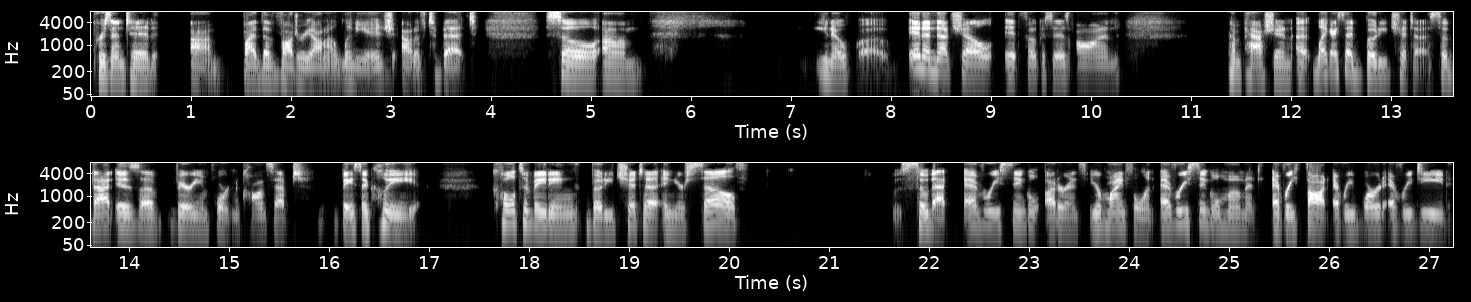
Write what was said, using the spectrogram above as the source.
presented um, by the Vajrayana lineage out of Tibet. So, um, you know, uh, in a nutshell, it focuses on compassion. Uh, like I said, bodhicitta. So that is a very important concept. Basically, cultivating bodhicitta in yourself so that every single utterance, you're mindful in every single moment, every thought, every word, every deed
